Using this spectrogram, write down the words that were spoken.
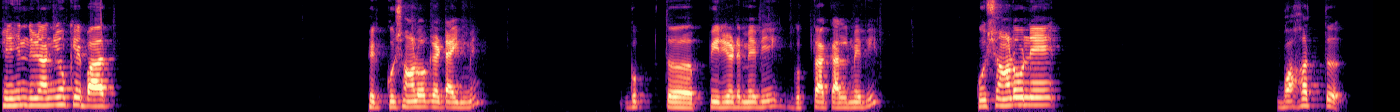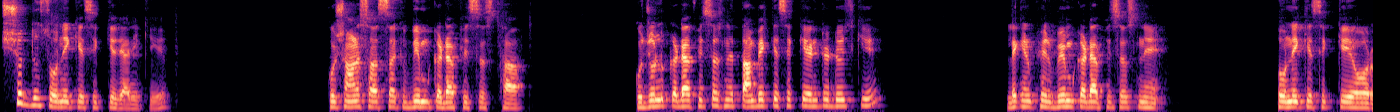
फिर हिंदू यूनानियों के बाद, फिर कुषाणों के टाइम में, गुप्त पीरियड में भी, गुप्ता काल में भी, कुषाणों ने बहुत शुद्ध सोने के सिक्के जारी किए। कुषाण शासक विम कडाफिसस था। कुजुल कडाफिसस ने तांबे के सिक्के इंट्रोड्यूस किए। लेकिन फिर विम कडाफिसस ने सोने के सिक्के और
